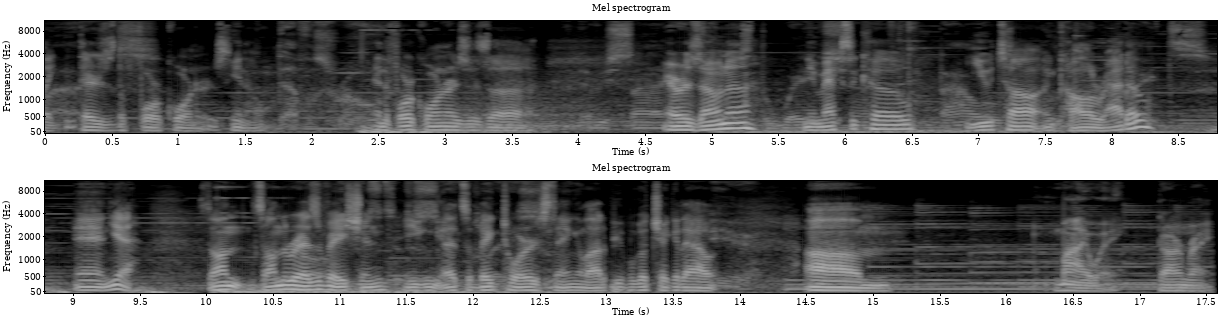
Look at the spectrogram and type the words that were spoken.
like there's the Four Corners, you know, and the Four Corners is uh, Arizona, New Mexico, Utah, and Colorado. And yeah, it's on it's on the reservation. You can it's a big tourist thing. A lot of people go check it out. Um, my way, darn right.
